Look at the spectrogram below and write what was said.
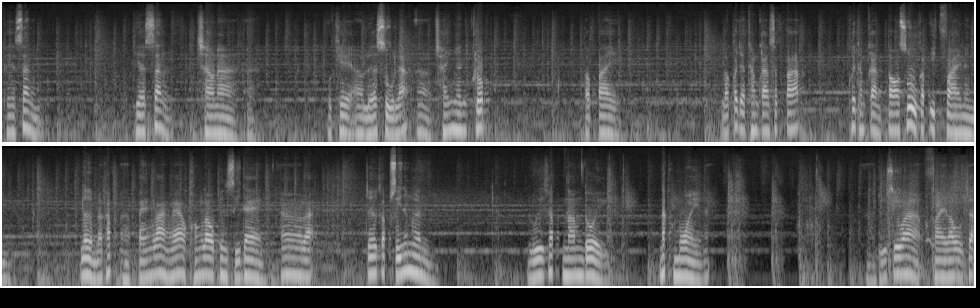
เพสันเพียสันชาวนาอะ โอเค เอาเหลือศูนย์แล้วใช้เงินครบ ต่อไป เราก็จะทำการสตาร์ทเพื่อทำการต่อสู้กับอีกฝ่ายหนึ่ง เริ่มแล้วครับแปลงร่างแล้วของเราเป็นสีแดงเอาละเจอกับสีน้ำเงิน ลุยครับนำโดยนักมวยนะดูซิว่าฝ่ายเราจะ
